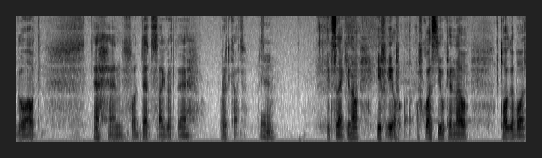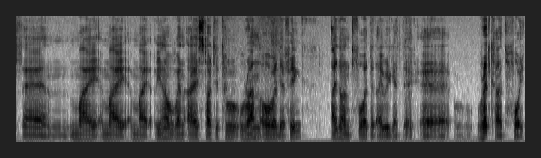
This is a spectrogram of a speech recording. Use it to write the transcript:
go out yeah and for that I got a red card Yeah. it's like you know if, if of, of course you can now talk about uh, my my my you know when I started to run over the thing I don't thought that I will get a uh, red card for it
